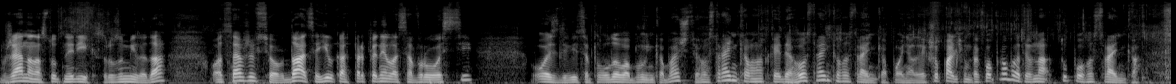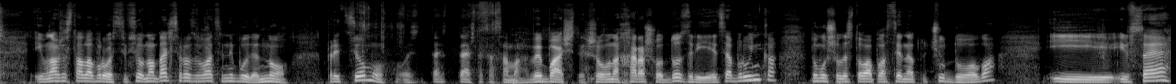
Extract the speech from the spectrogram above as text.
вже на наступний рік. Зрозуміли, да? Оце вже все. Да, ця гілка припинилася в рості. Ось дивіться, плодова брунька, бачите, гостренька, вона така йде, гостренька, гостренька, поняли. Якщо пальчиком так попробувати, вона тупо гостренька. І вона вже стала в рості. Все, вона далі розвиватися не буде. Но при цьому, ось теж така сама, ви бачите, що вона хорошо дозріє, ця брунька, тому що листова пластина тут чудова і, і все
